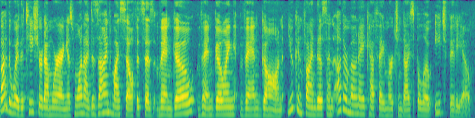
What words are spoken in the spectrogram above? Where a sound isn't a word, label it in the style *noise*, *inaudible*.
By the way, the t-shirt I'm wearing is one I designed myself. It says Van Gogh, Van Going, Van Gone. You can find this and other Monet Cafe merchandise below each video.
